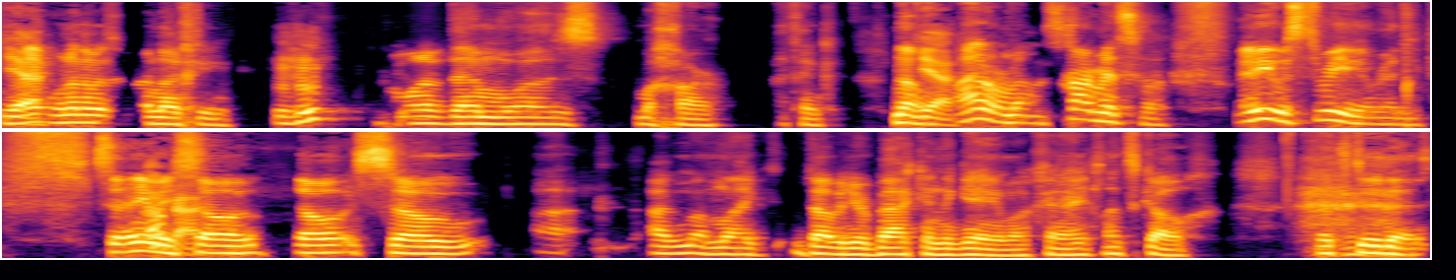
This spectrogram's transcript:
Yeah. right? one of them was Anoichi. Mhm. One of them was Mahar, I think. No, Yeah. I don't remember. Schar Mitzvah. Maybe it was three already. So anyway, Okay. so so so uh, I'm, I'm like, David, you're back in the game. Okay, let's go. Let's do this.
